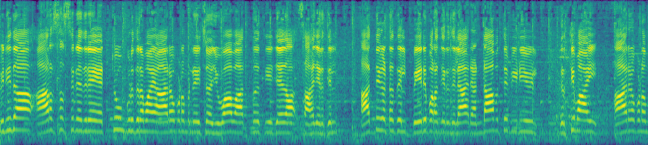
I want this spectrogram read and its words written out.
വിനീത ആർ എസ് എസിനെതിരെ ഏറ്റവും ഗുരുതരമായ ആരോപണം ഉന്നയിച്ച യുവാവ് ആത്മഹത്യ ചെയ്ത സാഹചര്യത്തിൽ ആദ്യഘട്ടത്തിൽ പേര് പറഞ്ഞിരുന്നില്ല. രണ്ടാമത്തെ വീഡിയോയിൽ കൃത്യമായി ആരോപണം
